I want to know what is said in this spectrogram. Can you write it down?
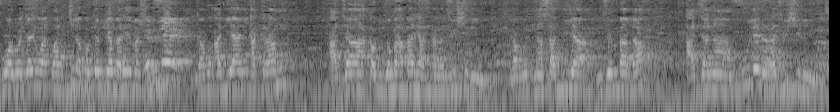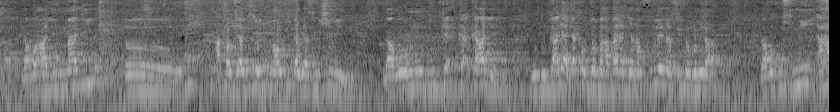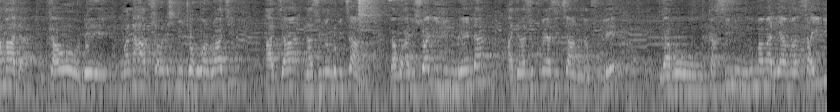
fungua wa warjila kwa jamja bare mashiri ngabo aliani akramu haja kaudijomba habari razi ishirini. Ngabo nasabia mzembaba haja na fule na razi ishirini. Ngabo alimali uh, akaujajue maulida razi ishirini. Ngabo mudu kale mudu kale haja kaujomba habari aja na fule na zinongo miraro ngabo kusumi ahamada ikao de mwana hatu johu wanraji huwanrwaji haja na zimengo mitano. Ngabo aliswalihi mrenda haja na zikumi na zitano na mfule ngabo kasimu mruma mariama saidi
